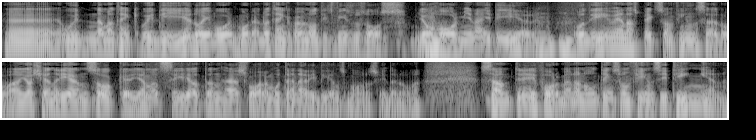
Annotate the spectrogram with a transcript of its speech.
Eh, och när man tänker på idéer då i vår modell, då tänker man på någonting som finns hos oss. Jag har mina idéer. Och det är ju en aspekt som finns här då. Va? Jag känner igen saker genom att se att den här svarar mot den här idén som har och så vidare. Då, va? Samtidigt är formerna någonting som finns i tingen.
